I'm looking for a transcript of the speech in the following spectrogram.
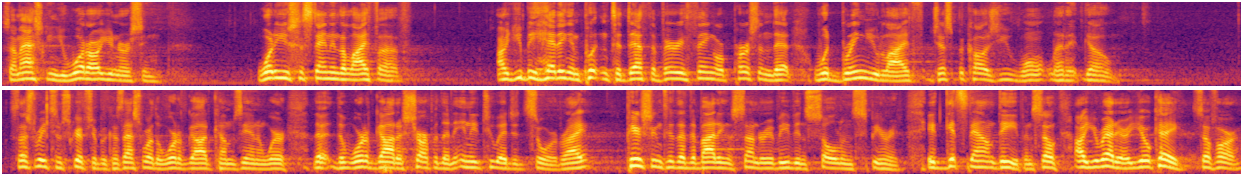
So I'm asking you, what are you nursing? What are you sustaining the life of? Are you beheading and putting to death the very thing or person that would bring you life just because you won't let it go? So let's read some scripture because that's where the Word of God comes in and where the, the Word of God is sharper than any two edged sword, right? Piercing to the dividing asunder of even soul and spirit. It gets down deep. And so, are you ready? Are you okay so far?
